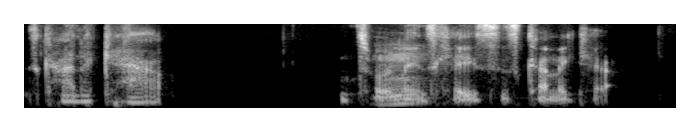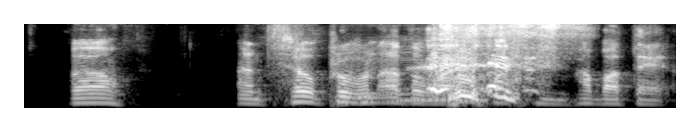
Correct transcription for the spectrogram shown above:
It's kind of cap. Tory Mhm. Case is kind of cap. Well, until proven otherwise. How about that?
